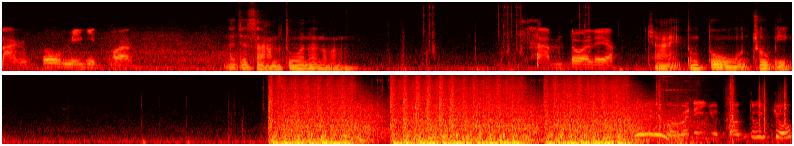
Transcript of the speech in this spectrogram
หลังตู้มีกี่ตัวน่าจะสามตัวนะระวัง สามตัวเลยเหรอใช่ ตรงตู้ชุบอีก อืมผมไม่ได้อยู่ตรงตู้ชุบ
